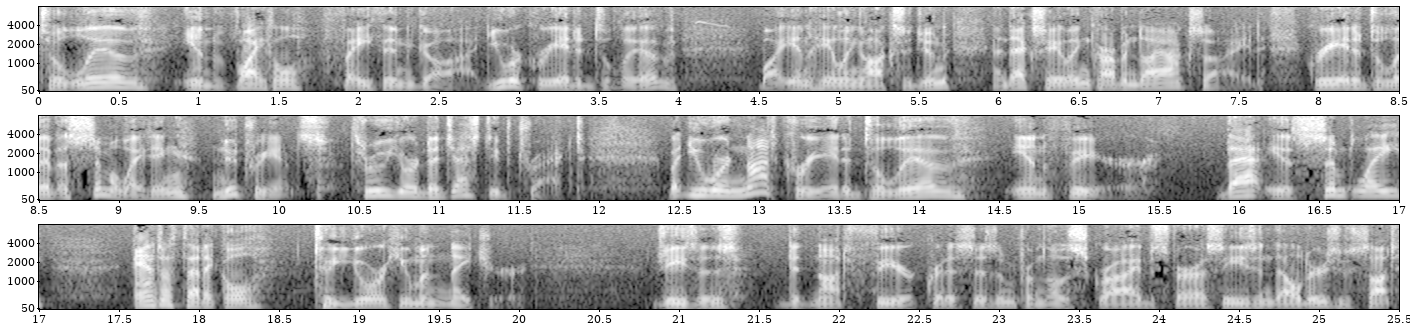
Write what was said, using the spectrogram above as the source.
to live in vital faith in God. You were created to live by inhaling oxygen and exhaling carbon dioxide, created to live assimilating nutrients through your digestive tract. But you were not created to live in fear. That is simply antithetical to your human nature. Jesus did not fear criticism from those scribes, Pharisees, and elders who sought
